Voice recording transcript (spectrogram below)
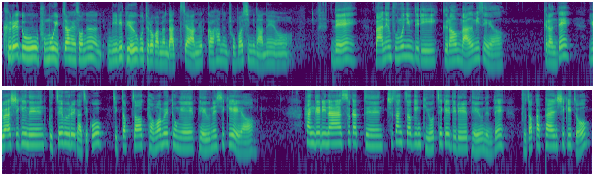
그래도 부모 입장에서는 미리 배우고 들어가면 낫지 않을까 하는 조바심이 나네요. 네, 많은 부모님들이 그런 마음이세요. 그런데 유아 시기는 구체물을 가지고 직접적 경험을 통해 배우는 시기예요. 한글이나 수 같은 추상적인 기호 체계들을 배우는데 부적합한 시기죠.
